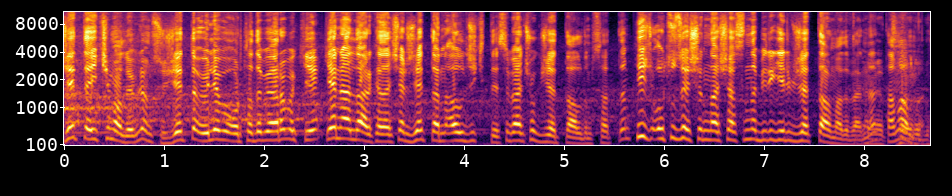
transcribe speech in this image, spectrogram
Jetta'yı kim alıyor biliyor musun? Jetta öyle bir ortada bir araba ki genelde arkadaşlar Jetta'nın alıcı kitlesi ben çok Jetta aldım sattım. Hiç 30 yaşının aşağısında biri gelip Jetta almadı benden Evet, tamam mı? doğrudur.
